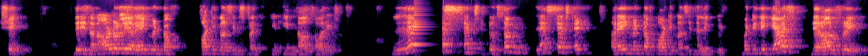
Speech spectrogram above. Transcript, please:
shape. There is an orderly arrangement of particles in, in, in all solids. Less to some less extent arrangement of particles in the liquid. But in the gas, they're all free.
